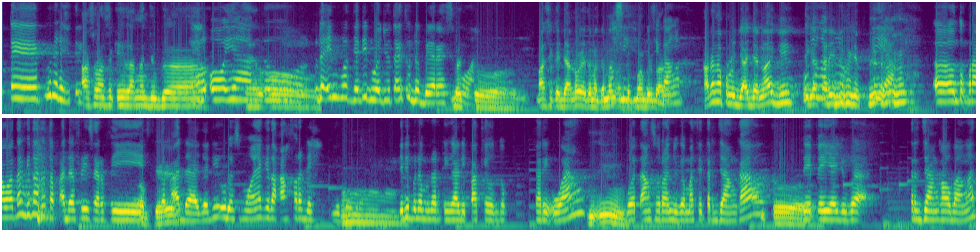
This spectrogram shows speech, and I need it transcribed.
tape, udah deh trik. Asuransi kehilangan juga. LO ya LO. betul. Udah include jadi 2 juta itu udah beres semua. Betul. Masih kejangkau ya teman-teman untuk mobil masih baru. banget. Karena nggak perlu jajan lagi, tinggal cari perlu. duit. Iya. Eh, untuk perawatan kita tetap ada free service, Oke. tetap ada. Jadi udah semuanya kita cover deh gitu. Oh. Jadi benar-benar tinggal dipakai untuk cari uang, Mm-mm. buat angsuran juga masih terjangkau. DP-nya juga terjangkau banget.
